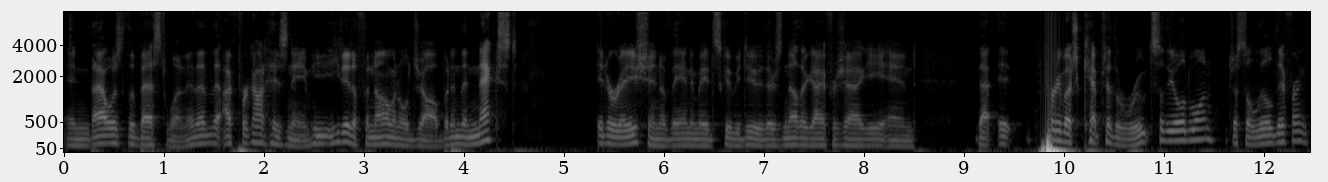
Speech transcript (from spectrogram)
and that was the best one. And then the, I forgot his name. He he did a phenomenal job. But in the next iteration of the animated Scooby Doo, there's another guy for Shaggy, and that it pretty much kept to the roots of the old one, just a little different.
